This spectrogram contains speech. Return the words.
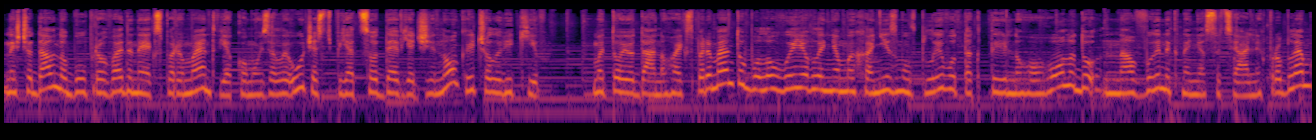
Нещодавно був проведений експеримент, в якому взяли участь 509 жінок і чоловіків. Метою даного експерименту було виявлення механізму впливу тактильного голоду на виникнення соціальних проблем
